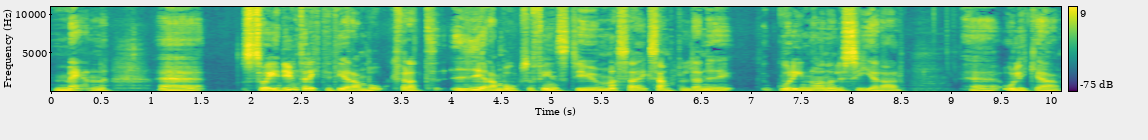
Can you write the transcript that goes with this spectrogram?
men, eh, så är det ju inte riktigt i eran bok. För att i eran bok så finns det ju massa exempel där ni går in och analyserar eh, olika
